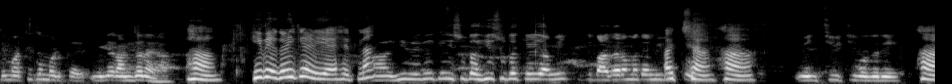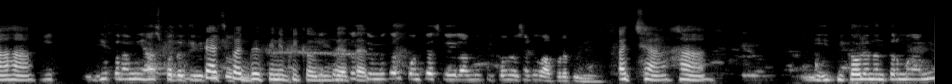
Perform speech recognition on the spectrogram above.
हे मातीचं मडकं आहे म्हणजे रांजण आहे हा. हा. ही वेगळी केळी आहेत ना? हा, ही वेगळी केळी सुद्धा ही सुद्धा केळी आम्ही जी बाजारामध्ये आम्ही विकतो. अच्छा हा. वेलचीची वगैरे. हा हा. ही ही पण आम्ही ह्याच पद्धतीने त्याच पिकवतो. पद्धतीने पिकवली कोणतंच जातात. केमिकल कोणत्याच केळीला आम्ही पिकवण्यासाठी वापरत नाही. अच्छा हा. ही पिकवल्यानंतर मग आम्ही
